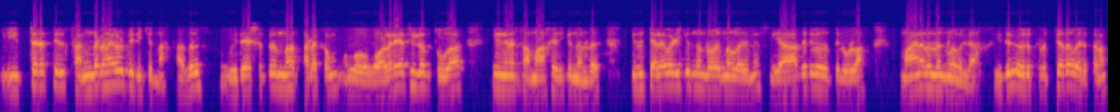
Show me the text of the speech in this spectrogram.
ഇത്തരത്തിൽ സംഘടനകൾ പിരിക്കുന്ന അത് വിദേശത്ത് നിന്ന് അടക്കം വളരെയധികം തുക ഇങ്ങനെ സമാഹരിക്കുന്നുണ്ട്. ഇത് ചെലവഴിക്കുന്നുണ്ടോ എന്നുള്ളതിന് യാതൊരു വിധത്തിലുള്ള മാനദണ്ഡങ്ങളുമില്ല. ഇതിൽ ഒരു കൃത്യത വരുത്തണം.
